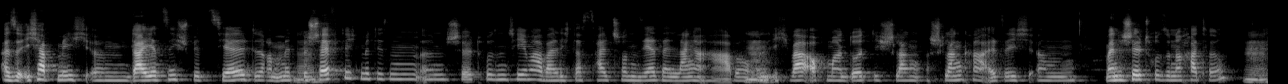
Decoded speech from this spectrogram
Also ich habe mich ähm, da jetzt nicht speziell damit mhm. beschäftigt mit diesem ähm, Schilddrüsenthema, weil ich das halt schon sehr, sehr lange habe. Mhm. Und ich war auch mal deutlich schlank, schlanker, als ich ähm, meine Schilddrüse noch hatte. Mhm.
